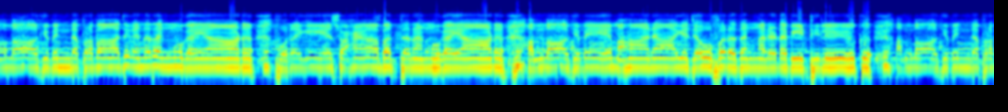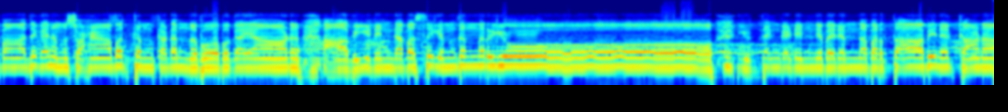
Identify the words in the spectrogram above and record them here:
അള്ളാഹുവിന്റെ പ്രവാചകൻ ഇറങ്ങുകയാണ് പുറകെ സ്വഹാബത്ത് ഇറങ്ങുകയാണ് അള്ളാഹുബേ മഹാനായ ജൗഫർ തങ്ങളുടെ വീട്ടിലേക്ക്. അള്ളാഹിബിന്റെ പ്രവാചകനും സ്വഹാബത്തും കടന്നു പോവുകയാണ്. ആ വീടിന്റെ അവസ്ഥ എന്തെന്നറിയോ? യുദ്ധം കഴിഞ്ഞ് വരുന്ന ഭർത്താവിനെ കാണാ.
